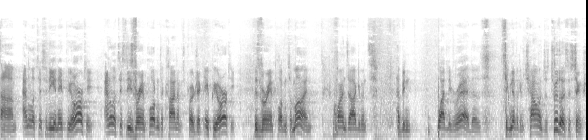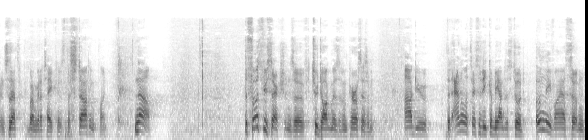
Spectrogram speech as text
um, analyticity and a priority. Analyticity is very important to Carnap's project. A priority is very important to mine. Quine's arguments have been widely read as significant challenges to those distinctions, so that's what I'm going to take as the starting point. Now, the first few sections of Two Dogmas of Empiricism argue that analyticity can be understood only via certain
